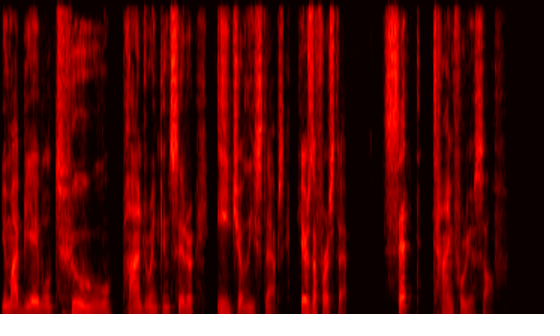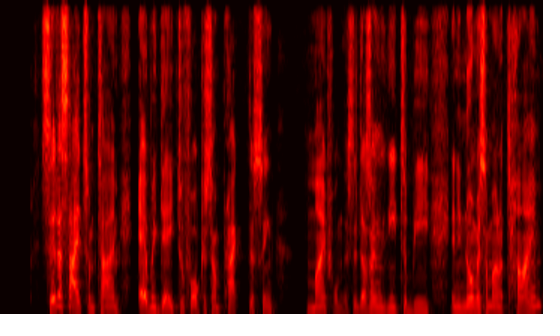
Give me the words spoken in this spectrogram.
you might be able to ponder and consider each of these steps. Here's the first step set time for yourself. Set aside some time every day to focus on practicing mindfulness. It doesn't need to be an enormous amount of time,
